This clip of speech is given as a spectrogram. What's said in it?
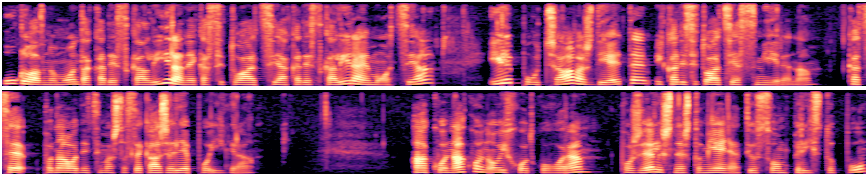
uglavnom onda kad eskalira neka situacija, kad eskalira emocija ili poučavaš dijete i kad je situacija smirena, kad se po navodnicima što se kaže lijepo igra. Ako nakon ovih odgovora poželiš nešto mijenjati u svom pristupu,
